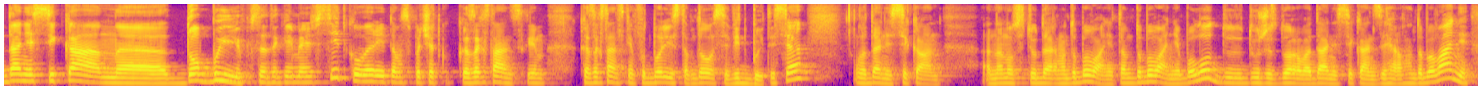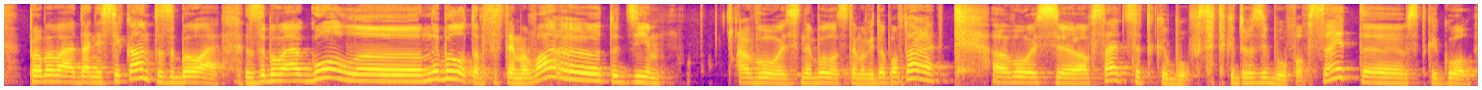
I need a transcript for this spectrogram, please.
Даня Сікан е, добив все-таки м'яч в сітку ворітам. Спочатку казахстанським, казахстанським футболістам вдалося відбитися. Але Даня Сікан наносить удар на добивання. Там добивання було дуже здорово. Дані Сікан зіграв на добиванні. Пробиває Дані Сікан та забиває. Забиває гол. е, Не було там системи VAR е, тоді. Ось, не було системи відеоповтора. Ось е, офсайд все-таки був. Все-таки, друзі, був офсайд, е, все-таки гол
